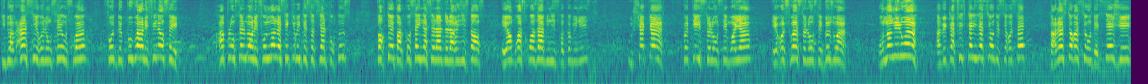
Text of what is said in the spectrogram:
qui doivent ainsi renoncer aux soins faute de pouvoir les financer. Rappelons seulement les fondements de la sécurité sociale pour tous, portés par le Conseil national de la résistance et Ambroise Croizat, ministre communiste, où chacun cotise selon ses moyens et reçoit selon ses besoins. On en est loin avec la fiscalisation de ces recettes par l'instauration des CSG,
